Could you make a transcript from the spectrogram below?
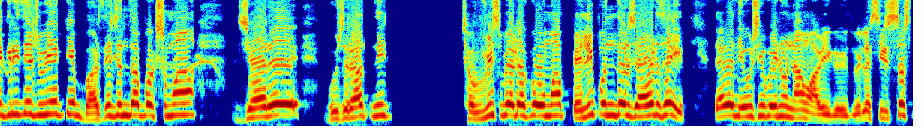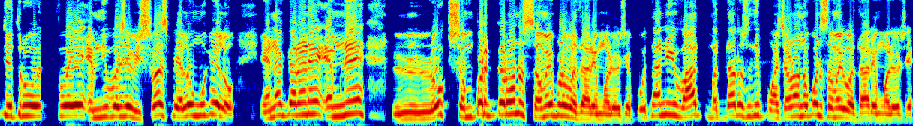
એક રીતે જોઈએ કે ભારતીય જનતા પક્ષમાં જ્યારે ગુજરાતની છવ્વીસ બેઠકોમાં પહેલી પંદર જાહેર થઈ, ત્યારે દેવશીભાઈનું નામ આવી ગયું હતું. એટલે શીર્ષસ્થ નેતૃત્વએ એમની પર જે વિશ્વાસ પહેલો મૂકેલો, એના કારણે એમને લોક સંપર્ક કરવાનો સમય પણ વધારે મળ્યો છે. પોતાની વાત મતદારો સુધી પહોંચાડવાનો પણ સમય વધારે મળ્યો છે.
